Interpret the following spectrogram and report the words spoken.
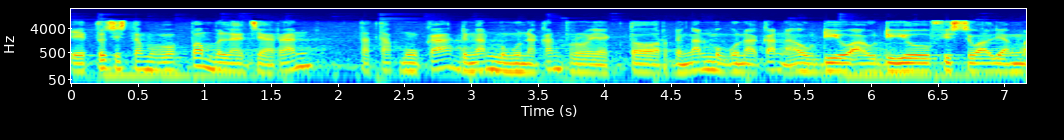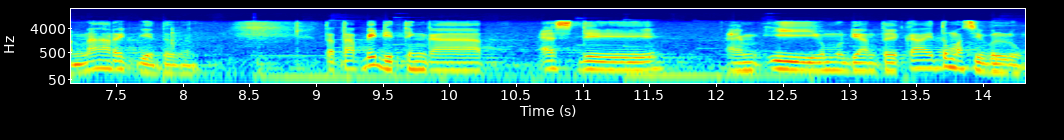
yaitu sistem pembelajaran tatap muka dengan menggunakan proyektor dengan menggunakan audio-audio visual yang menarik gitu kan. Tetapi di tingkat SD, MI, kemudian TK itu masih belum.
